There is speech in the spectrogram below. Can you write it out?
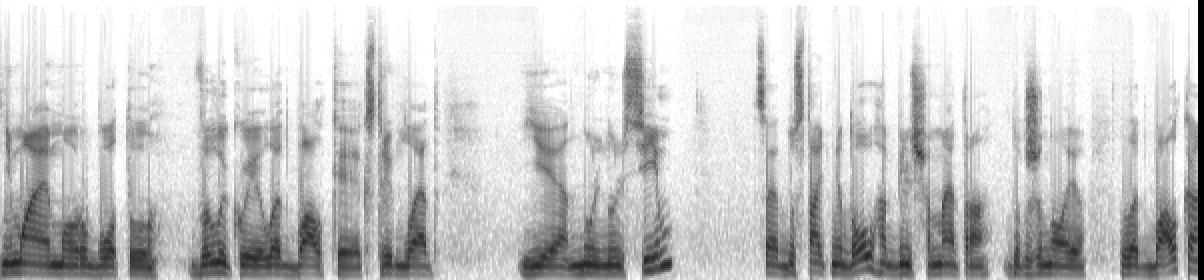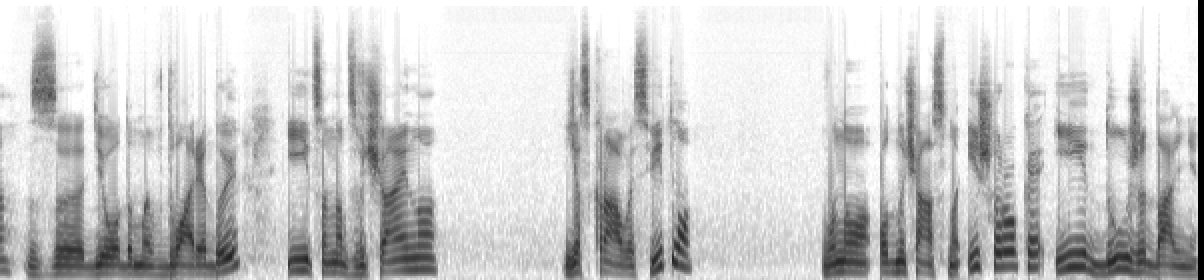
Знімаємо роботу великої LED-балки Extreme LED E007. Це достатньо довга, більше метра довжиною LED-балка з діодами в два ряди. І це надзвичайно яскраве світло. Воно одночасно і широке, і дуже дальнє.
